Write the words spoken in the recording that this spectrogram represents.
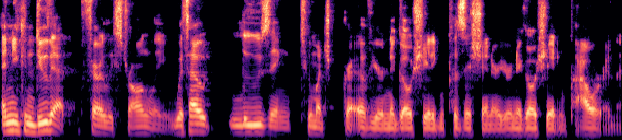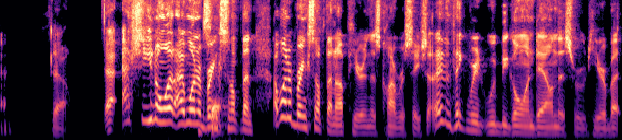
And you can do that fairly strongly without losing too much of your negotiating position or your negotiating power in that Yeah. Actually, you know what? I want to bring something. I want to bring something up here in this conversation. I didn't think we'd, we'd be going down this route here, but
